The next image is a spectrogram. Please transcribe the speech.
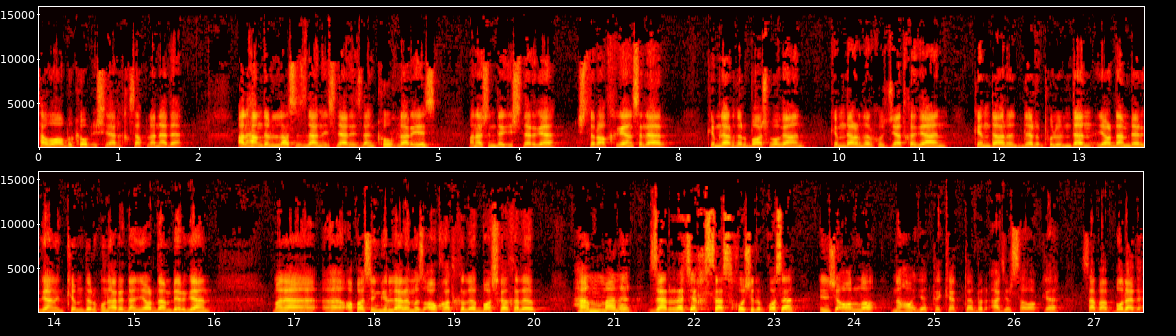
savobi ko'p ishlar hisoblanadi. Alhamdulillah sizlarni ishlaringizdan ko'plaringiz mana shunday ishlarga ishtirok qilgansizlar kimlardir bosh bo'lgan kimlardir hujjat qilgan kimlardir pulidan yordam bergan kimdir hunaridan yordam bergan. Mana e, opa singillarimiz ovqat qilib boshqa qilib hammani zarracha hissasi qo'shilib qolsa inshaalloh nihoyatda katta bir ajr savobga sabab bo'ladi.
